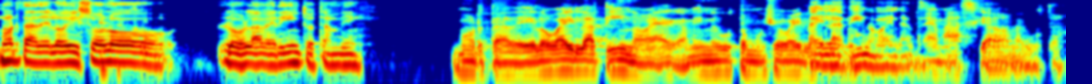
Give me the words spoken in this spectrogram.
Mortadelo hizo los, los laberintos también. Mortadelo, bailatino. A mí me gusta mucho bailatino. Bailatino, Demasiado me gusta.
